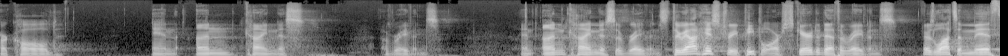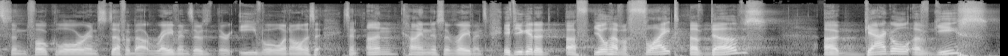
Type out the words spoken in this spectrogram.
are called an unkindness of ravens. An unkindness of ravens. Throughout history, people are scared to death of ravens. There's lots of myths and folklore and stuff about ravens. There's, they're evil and all this. It's an unkindness of ravens. If you get a, a, you'll have a flight of doves, a gaggle of geese,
